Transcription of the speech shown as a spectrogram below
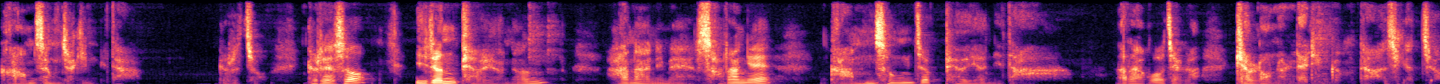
감성적입니다. 그렇죠. 그래서 이런 표현은 하나님의 사랑의 감성적 표현이다. 라고 제가 결론을 내린 겁니다. 아시겠죠?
